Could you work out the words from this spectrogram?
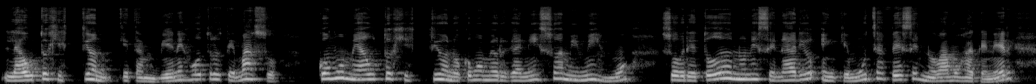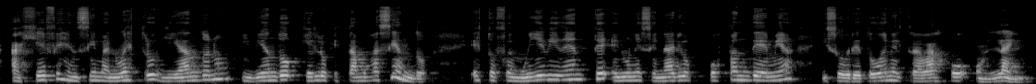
La autogestión, que también es otro temazo. ¿Cómo me autogestiono? ¿Cómo me organizo a mí mismo? Sobre todo en un escenario en que muchas veces no vamos a tener a jefes encima nuestro guiándonos y viendo qué es lo que estamos haciendo. Esto fue muy evidente en un escenario post pandemia y sobre todo en el trabajo online.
